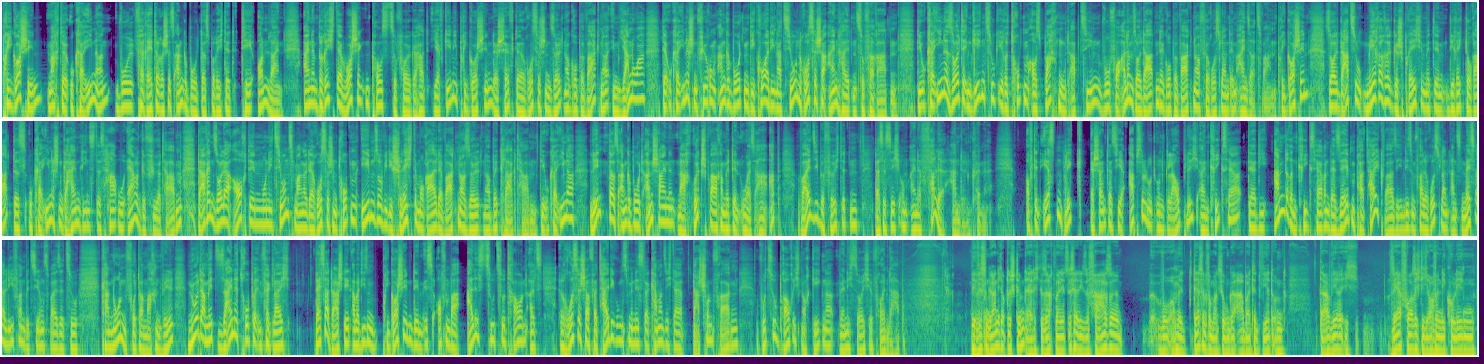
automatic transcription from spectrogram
Prigoschin machte Ukrainern wohl verräterisches Angebot, das berichtet T-Online. Einem Bericht der Washington Post zufolge hat Jewgeni Prigoschin, der Chef der russischen Söldnergruppe Wagner, im Januar der ukrainischen Führung angeboten, die Koordination russischer Einheiten zu verraten. Die Ukraine sollte im Gegenzug ihre Truppen aus Bachmut abziehen, wo vor allem Soldaten der Gruppe Wagner für Russland im Einsatz waren. Prigoschin soll dazu mehrere Gespräche mit dem Direktorat des ukrainischen Geheimdienstes HUR geführt haben. Darin soll er auch den Munitionsmangel der russischen Truppen ebenso wie die schlechte Moral der Wagner-Söldner beklagt haben. Die Ukrainer lehnten das Angebot anscheinend nach Rücksprache mit den USA ab, weil sie befürchteten, dass es sich um eine Falle handeln könne. Auf den ersten Blick erscheint das hier absolut unglaublich. Ein Kriegsherr, der die anderen Kriegsherren derselben Partei quasi, in diesem Falle Russland, ans Messer liefern bzw. zu Kanonenfutter machen will, nur damit seine Truppe im Vergleich besser dasteht. Aber diesem Prigoschin, dem ist offenbar alles zuzutrauen. Als russischer Verteidigungsminister kann man sich da, da schon fragen, wozu brauche ich noch Gegner, wenn ich solche Freunde habe? Wir wissen gar nicht, ob das stimmt, ehrlich gesagt, weil jetzt ist ja diese Phase, wo auch mit Desinformation gearbeitet wird und da wäre ich sehr vorsichtig, auch wenn die Kollegen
